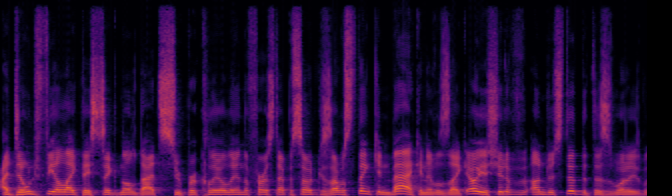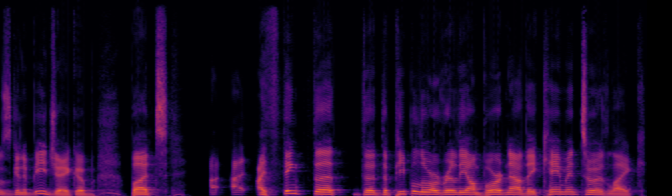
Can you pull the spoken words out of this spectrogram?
I don't feel like they signaled that super clearly in the first episode because I was thinking back and it was like, oh, you should have understood that this is what it was going to be, Jacob. But I, I- think that the the people who are really on board now, they came into it like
